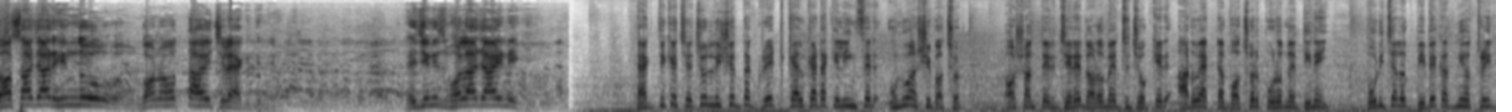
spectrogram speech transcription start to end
দশ হাজার হিন্দু গণহত্যা হয়েছিল একদিনে। এই জিনিস ভোলা যায় নাকি? একদিকে ছেচল্লিশের দ্য গ্রেট ক্যালকাটা কিলিংসের উনআশি বছর, অশান্তের জেরে নরমেধ যজ্ঞের আরও একটা বছর পূরণের দিনেই পরিচালক বিবেক অগ্নিহোত্রীর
